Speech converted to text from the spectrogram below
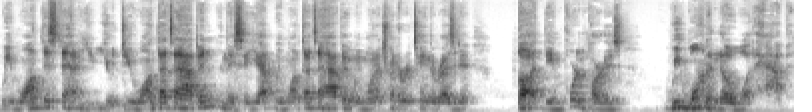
we want this to ha- you, you, do you want that to happen? And they say, yeah, we want that to happen. We want to try to retain the resident, but the important part is we want to know what happened.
